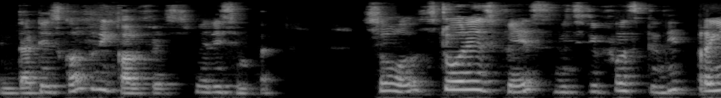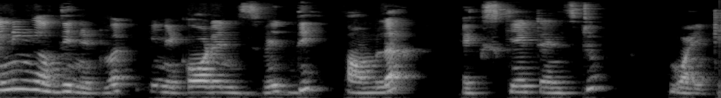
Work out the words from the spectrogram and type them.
and that is called recall phase. Very simple. So storage phase which refers to the training of the network in accordance with the formula xk tends to yk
